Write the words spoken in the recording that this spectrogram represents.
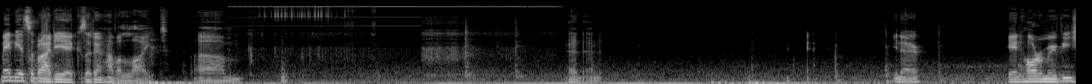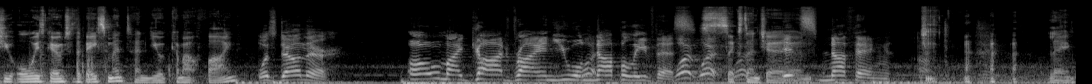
Maybe it's a bad idea because I don't have a light. Um, and, and you know, in horror movies, you always go into the basement and you come out fine. What's down there? Oh my god, Ryan, you will not believe this. What? What? Six what? dungeon. It's nothing. lame.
